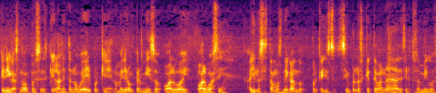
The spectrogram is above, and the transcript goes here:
que digas, no, pues es que la neta no voy a ir porque no me dieron permiso o algo, ahí, o algo así. Ahí los estamos negando, porque ellos siempre los que te van a decir tus amigos,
